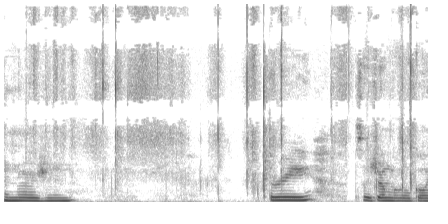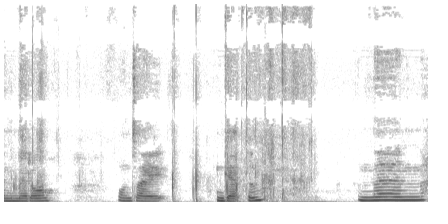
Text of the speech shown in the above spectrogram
and version three. So Jungmo will go in the middle once I get them. And then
